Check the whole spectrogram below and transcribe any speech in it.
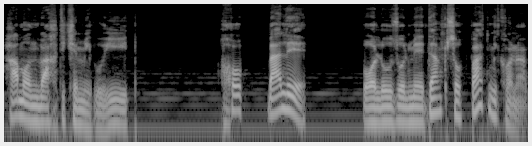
همان وقتی که می‌گویید خب بله با لوز المعدم صحبت می‌کنم.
